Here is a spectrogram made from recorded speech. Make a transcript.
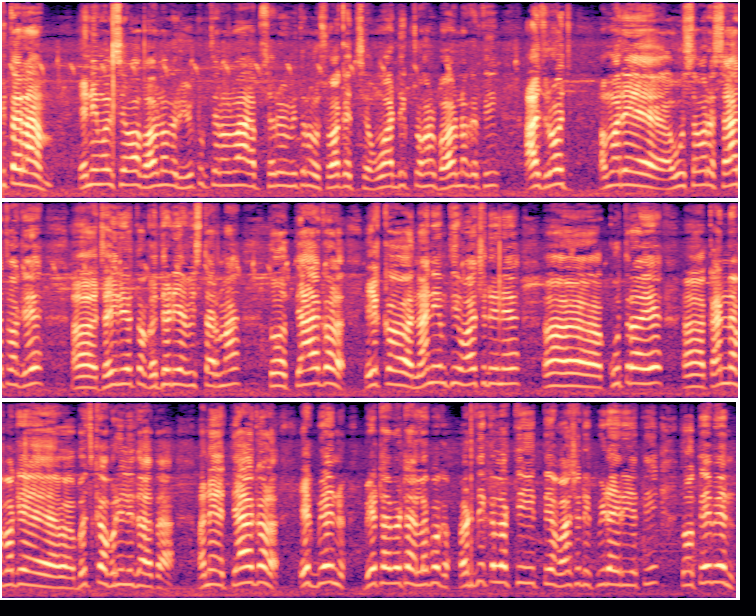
સીતારામ એનિમલ સેવા ભાવનગર યુટ્યુબ ચેનલમાં આપ સર્વે મિત્રોનું સ્વાગત છે. હું હાર્દિક ચૌહાણ ભાવનગરથી. આજ રોજ અમારે, હું સવારે સાત વાગે જઈ રહ્યો હતો ગધેડિયા વિસ્તારમાં. તો ત્યાં આગળ એક નાની એમથી વાછડીને કૂતરાએ કાનના ભાગે બચકા ભરી લીધા હતા. અને ત્યાં આગળ એક બેન બેઠા બેઠા લગભગ અડધી કલાકથી તે વાછડી પીડાઈ રહી હતી. તો તે બેન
